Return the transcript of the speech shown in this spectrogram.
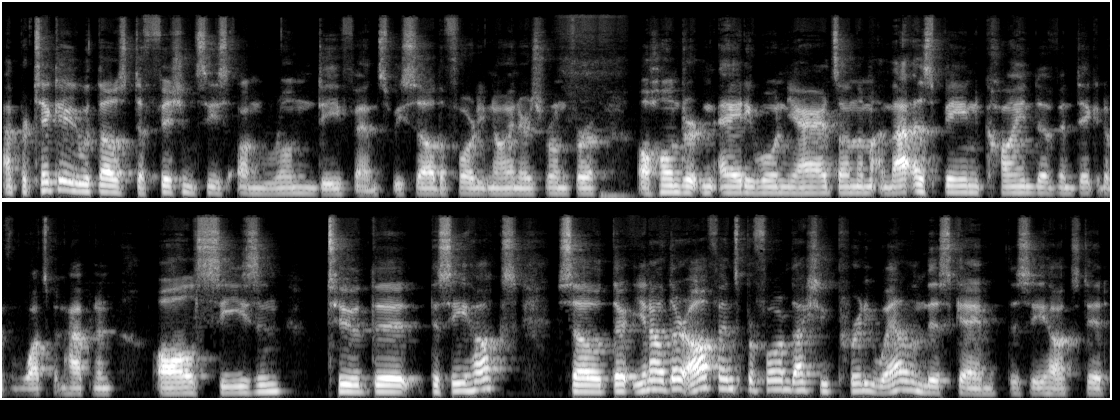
and particularly with those deficiencies on run defense, we saw the 49ers run for 181 yards on them, and that has been kind of indicative of what's been happening all season to the the Seahawks. So their you know their offense performed actually pretty well in this game. The Seahawks did.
